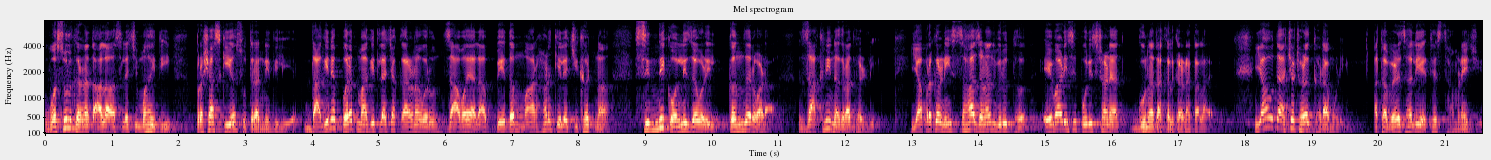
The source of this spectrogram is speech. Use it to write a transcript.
वसूल करण्यात आला असल्याची माहिती प्रशासकीय सूत्रांनी दिली आहे. दागिने परत मागितल्याच्या कारणावरून जावयाला बेदम मारहाण केल्याची घटना सिंधी कॉलनीजवळील कंजरवाडा जाखणी नगरात घडली. या प्रकरणी सहा जणांविरुद्ध M I D C police ठाण्यात गुन्हा दाखल करण्यात आला आहे या होत्या आजच्या ठळक घडामोडी. आता वेळ झाली येथेच थांबण्याची.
